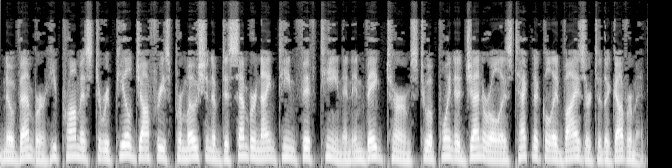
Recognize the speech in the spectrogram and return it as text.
November he promised to repeal Joffre's promotion of December 1915 and in vague terms to appoint a general as technical advisor to the government.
